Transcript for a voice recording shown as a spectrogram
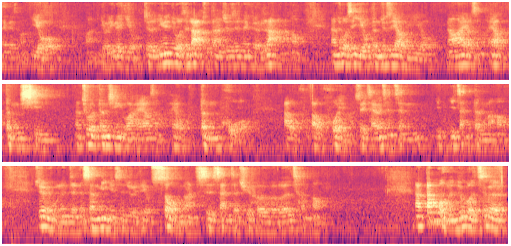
那个什么油啊，有一个油，就是因为如果是蜡烛，当然就是那个蜡然后，那如果是油灯，就是要油，然后还有什么？还要灯芯。那除了灯芯以外，还要什么？还有灯火，还有还有慧嘛，所以才会产生一一盏灯嘛哈。所以我们人的生命也是有有受暖是三者去合合而成哦。那当我们如果这个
